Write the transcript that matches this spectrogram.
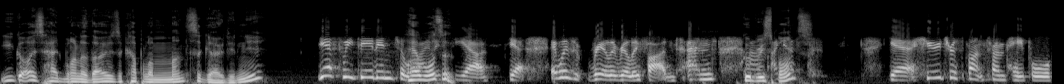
You guys had one of those a couple of months ago, didn't you? Yes, we did in July How was it? year. Yeah, it was really, really fun. And Good um, response. guess- Yeah, huge response from people,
